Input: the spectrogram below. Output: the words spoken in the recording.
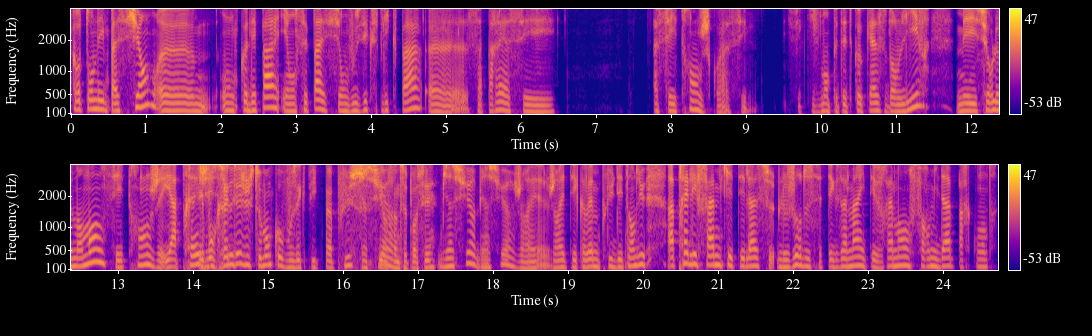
quand on est patient, euh, on ne connaît pas et on ne sait pas. Si on vous explique pas, euh, ça paraît assez assez étrange, quoi. C'est effectivement peut-être cocasse dans le livre, mais sur le moment, c'est étrange. Et après, Et vous regrettez justement qu'on vous explique pas plus ce qui est en train de se passer? Bien sûr, bien sûr. J'aurais, j'aurais été quand même plus détendue. Après, les femmes qui étaient là le jour de cet examen étaient vraiment formidables, par contre.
